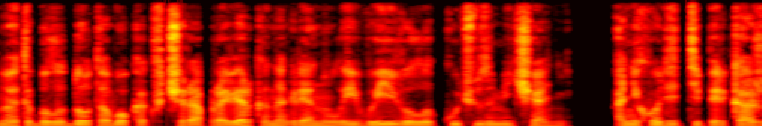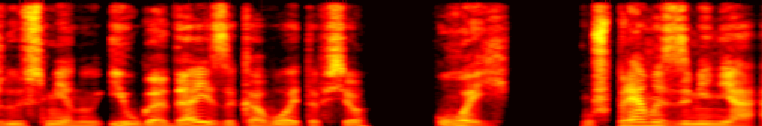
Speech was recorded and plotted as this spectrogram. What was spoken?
Но это было до того, как вчера проверка нагрянула и выявила кучу замечаний. Они ходят теперь каждую смену. И угадай, из-за кого это все?» «Ой, уж прямо из-за меня!»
